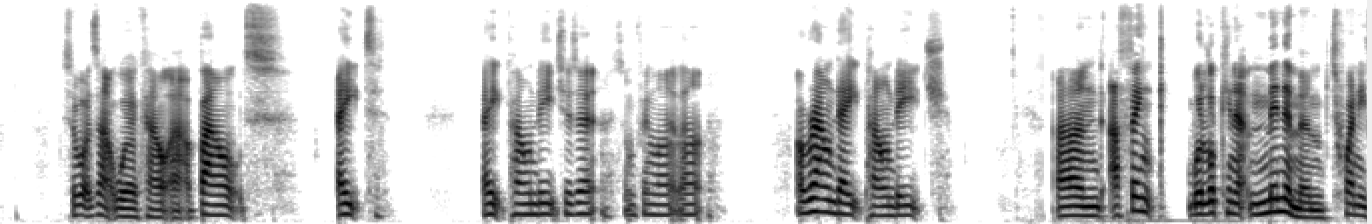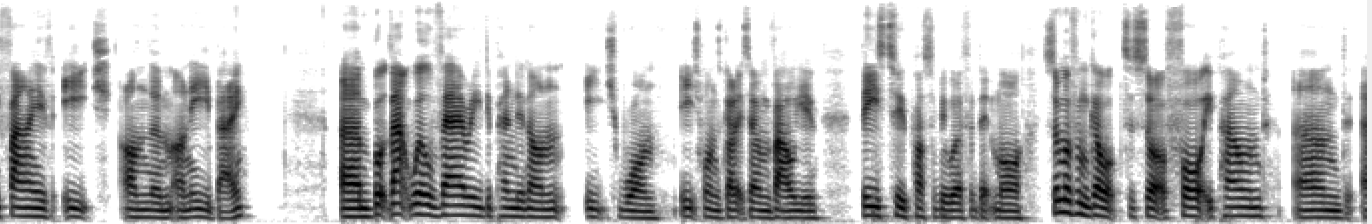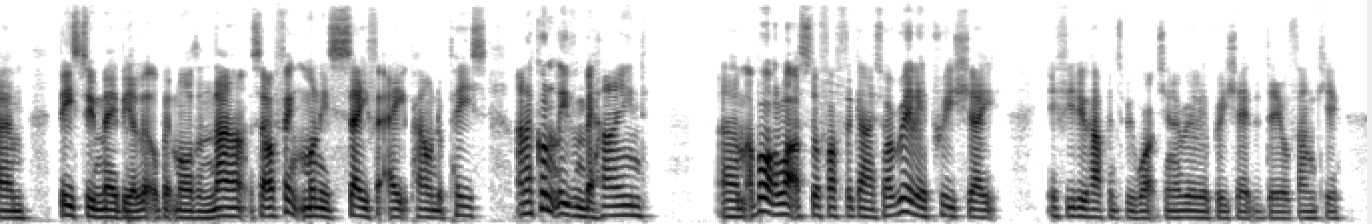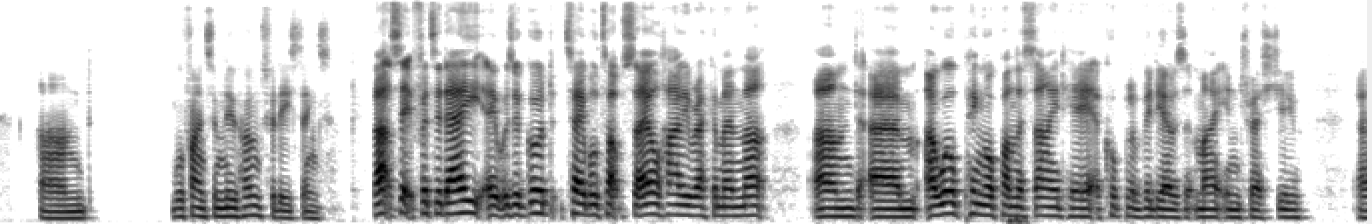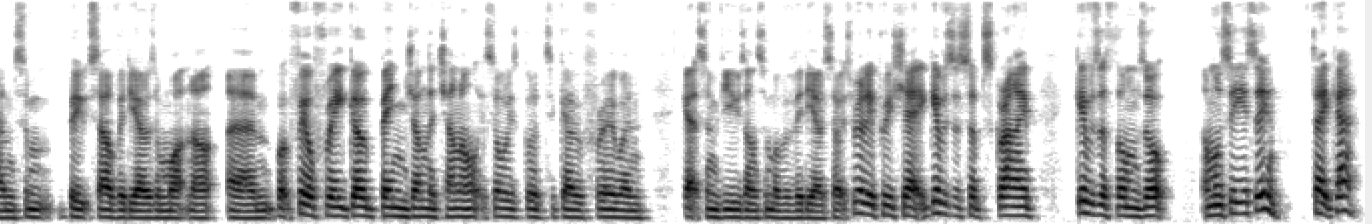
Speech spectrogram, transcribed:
So what does that work out at? About eight, eight pound each, is it? Something like that. Around eight pound each. And I think we're looking at minimum 25 each on them on eBay. Um, but that will vary depending on each one. Each one's got its own value. These two possibly worth a bit more. Some of them go up to sort of £40 and um, these two may be a little bit more than that. So I think money's safe at £8 a piece. And I couldn't leave them behind. Um, I bought a lot of stuff off the guy, so I really appreciate if you do happen to be watching, I really appreciate the deal. Thank you. And we'll find some new homes for these things. That's it for today. It was a good tabletop sale. Highly recommend that. And um, I will ping up on the side here a couple of videos that might interest you. um, some boot sale videos and whatnot. Um, but feel free, go binge on the channel. It's always good to go through and get some views on some other videos. So it's really appreciated. Give us a subscribe, give us a thumbs up, and we'll see you soon. Take care.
